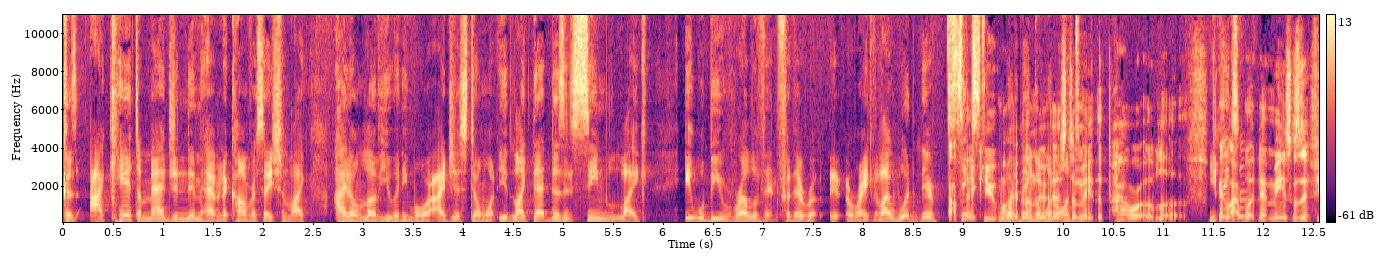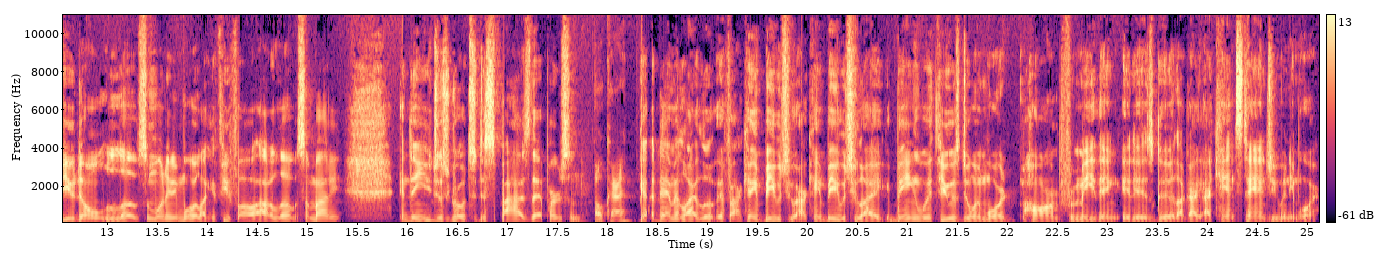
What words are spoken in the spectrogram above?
Because I can't imagine them having a conversation like I don't love you anymore. I just don't want it. Like that doesn't seem like it would be relevant for their uh, arrangement. Like what they're I think you What might they going on to? underestimate the power of love You and like so? what that means. Because if you don't love someone anymore, like if you fall out of love with somebody, and then you just grow to despise that person, Okay. God damn it! Like, look, if I can't be with you, I can't be with you. Like, being with you is doing more harm for me than it is good. Like, I, I can't stand you anymore.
